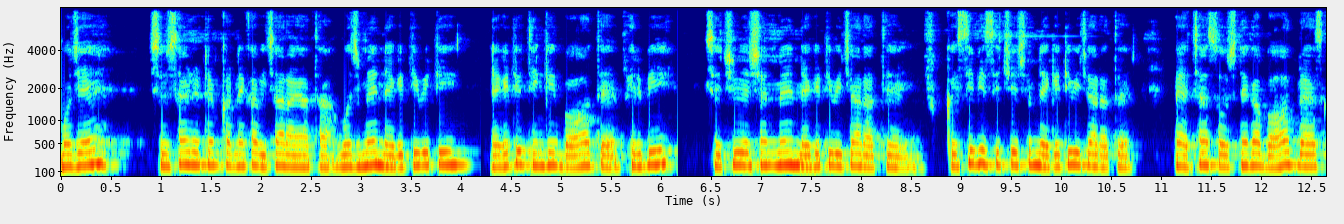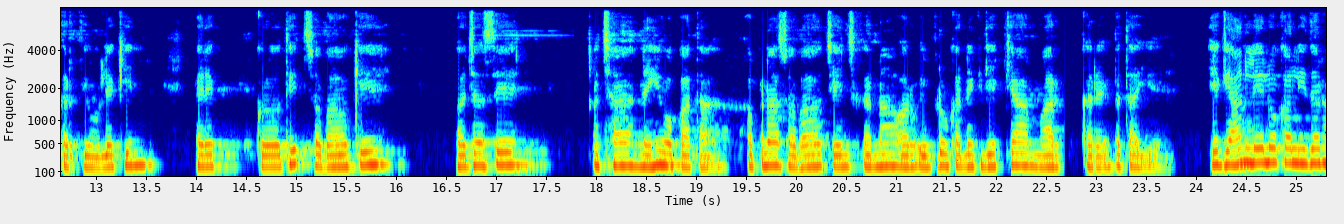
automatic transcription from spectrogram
मुझे सुसाइड अटेम्प्ट करने का विचार आया था। मुझमें नेगेटिविटी नेगेटिव थिंकिंग बहुत है। फिर भी सिचुएशन में नेगेटिव विचार आते हैं। किसी भी सिचुएशन में नेगेटिव विचार आते हैं। मैं अच्छा सोचने का बहुत प्रयास करती हूँ। लेकिन मेरे क्रोधित स्वभाव के वजह से अच्छा नहीं हो पाता। अपना स्वभाव चेंज करना और इम्प्रूव करने के लिए क्या मार्ग करे, बताइए। ये ज्ञान ले लो कल इधर।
